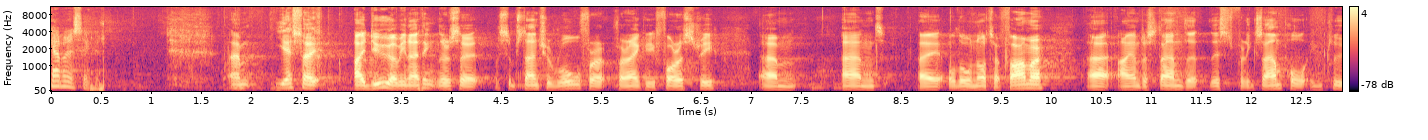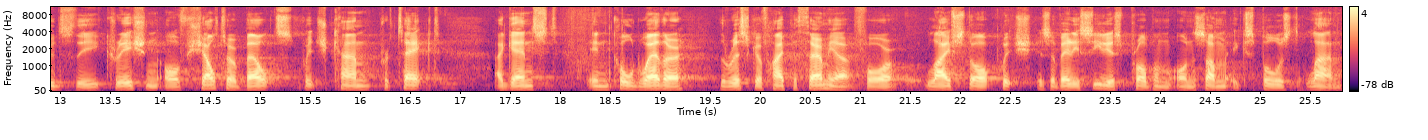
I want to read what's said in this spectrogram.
Cabinet Secretary. Um, yes, I, I do. I mean, I think there's a substantial role for, for agri-forestry. Um, and I, although not a farmer, uh, I understand that this, for example, includes the creation of shelter belts which can protect against, in cold weather, the risk of hypothermia for livestock, which is a very serious problem on some exposed land.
